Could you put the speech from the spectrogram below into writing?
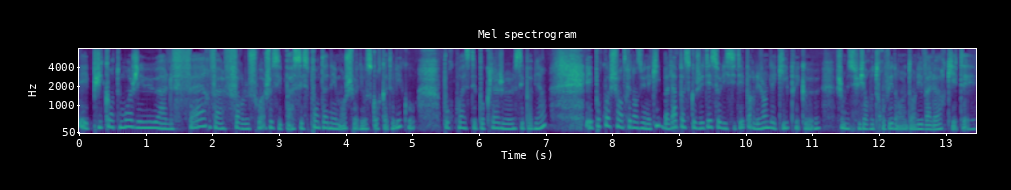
Et puis quand moi j'ai eu à le faire, enfin faire le choix, je sais pas, c'est spontanément, je suis allée au secours catholique. pourquoi à cette époque-là, je sais pas bien. Et pourquoi je suis entrée dans une équipe? Bah là, parce que j'ai été sollicitée par les gens de l'équipe et que je me suis retrouvée dans, dans les valeurs qui étaient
